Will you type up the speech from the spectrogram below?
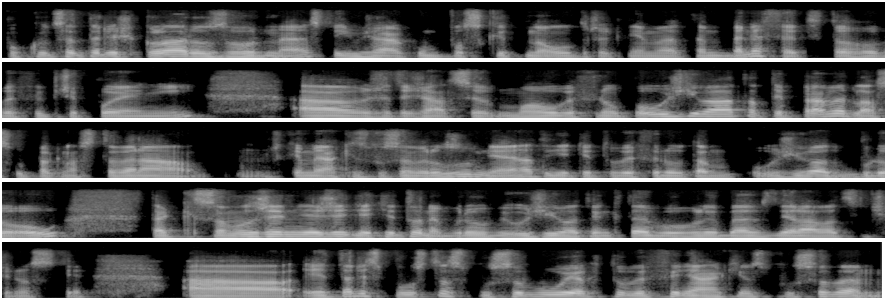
Pokud se tedy škola rozhodne svým žákům poskytnout, řekněme, ten benefit toho Wi-Fi připojení, a že ty žáci mohou Wi-Fi používat a ty pravidla jsou pak nastavená, řekněme, nějakým způsobem rozumně a ty děti tu Wi-Fi tam používat budou, tak samozřejmě, že děti to nebudou využívat jen k té bohulibé vzdělávací činnosti. A je tady spousta způsobů, jak tu Wi-Fi nějakým způsobem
